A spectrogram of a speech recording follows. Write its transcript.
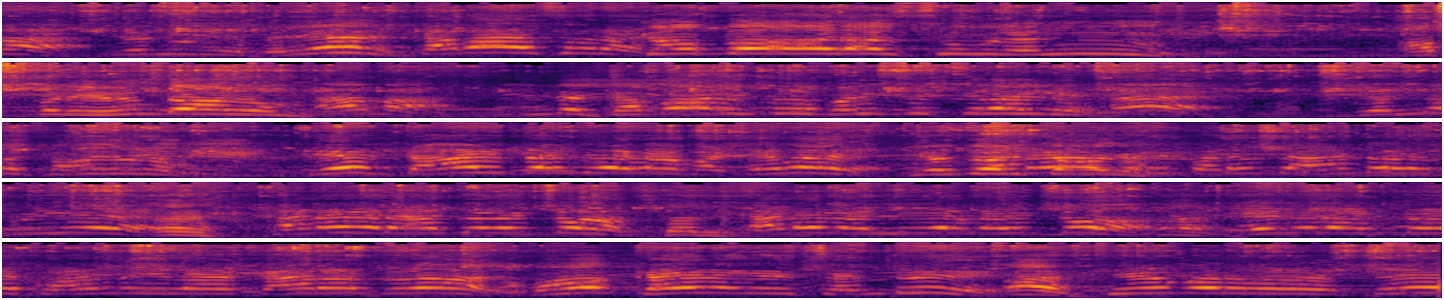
கபாலசூரன். கபாலசூரன். அப்படி இருந்தாலும் இந்த கபாலத்தில் படித்திருக்கிறாங்க. என்ன காரணம் ஏன் தாய் தந்தையாகப்பட்டவர் எதற்காக? கைநகரில் சென்று ஆ. சிவபெருமானத்திலே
